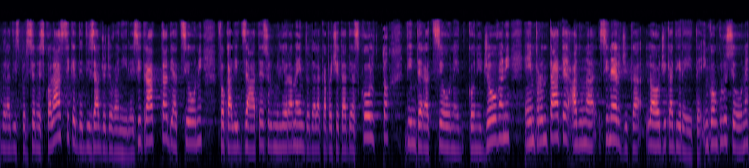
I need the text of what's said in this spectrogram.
della dispersione scolastica e del disagio giovanile. Si tratta di azioni focalizzate sul miglioramento della capacità di ascolto, di interazione con i giovani e improntate ad una sinergica logica di rete. In conclusione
